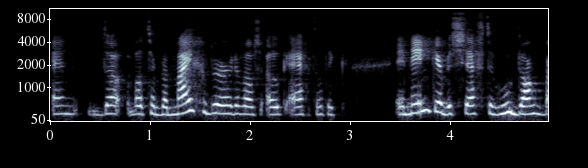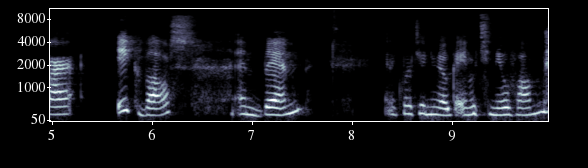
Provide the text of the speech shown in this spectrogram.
En dat, wat er bij mij gebeurde was ook echt dat ik in één keer besefte hoe dankbaar ik was en ben. En ik word hier nu ook emotioneel van.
